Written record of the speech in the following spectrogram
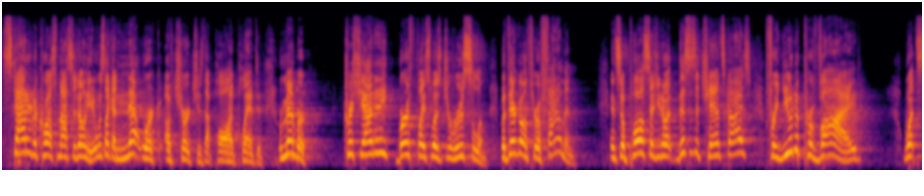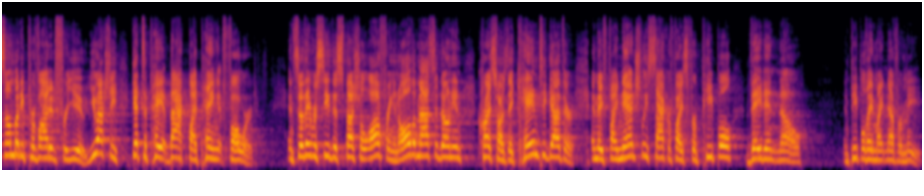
scattered across Macedonia. It was like a network of churches that Paul had planted. Remember, Christianity, birthplace was Jerusalem, but they're going through a famine. And so Paul said, you know what, this is a chance, guys, for you to provide what somebody provided for you. You actually get to pay it back by paying it forward. And so they received this special offering, and all the Macedonian Christ they came together and they financially sacrificed for people they didn't know and people they might never meet.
